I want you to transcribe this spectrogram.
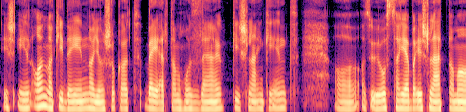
és én annak idején nagyon sokat bejártam hozzá kislányként a, az ő osztályába, és láttam a,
